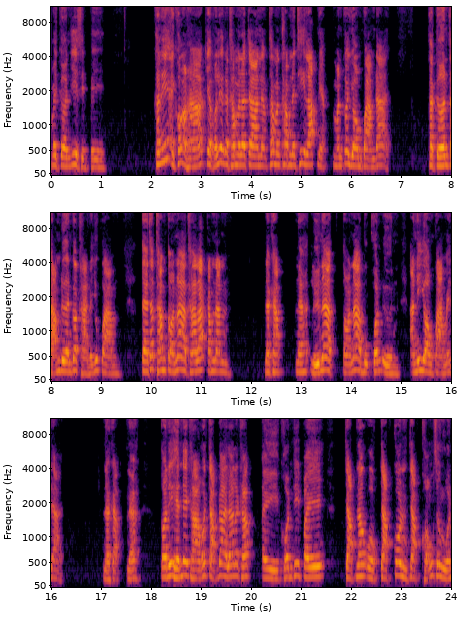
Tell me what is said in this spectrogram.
ไม่เกินยี่สิบปี คราวนี้ไอ้ข้อหาเกี่ยวกับเรื่องกระทำอนาจารเนี่ยถ้ามันทำในที่ลับเนี่ยมันก็ยอมความได้ ถ้าเกินสามเดือนก็ขาดอายุความ แต่ถ้าทำต่อหน้าธาระกำนันนะครับนะหรือหน้าต่อหน้าบุคคลอื่น อันนี้ยอมความไม่ได้นะครับนะตอนนี้เห็นได้ข่าวเขาจับได้แล้วนะครับ ไอ้คนที่ไปจับหน้าอกจับก้นจับของสงวน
